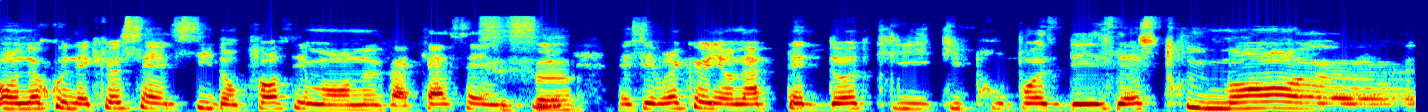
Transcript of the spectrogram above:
on ne connaît que celle-ci, donc forcément, on ne va qu'à celle-ci. Mais c'est vrai qu'il y en a peut-être d'autres qui, qui, proposent des instruments. Euh,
